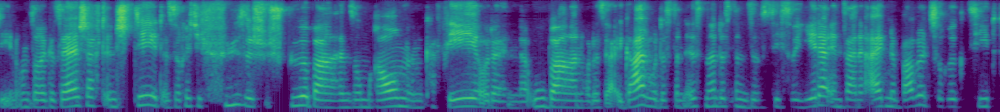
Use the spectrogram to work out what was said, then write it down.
die in unserer Gesellschaft entsteht, also richtig physisch spürbar in so einem Raum, im Café oder in der U-Bahn oder ja egal, wo das dann ist, ne, dass dann sich so jeder in seine eigene Bubble zurückzieht,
